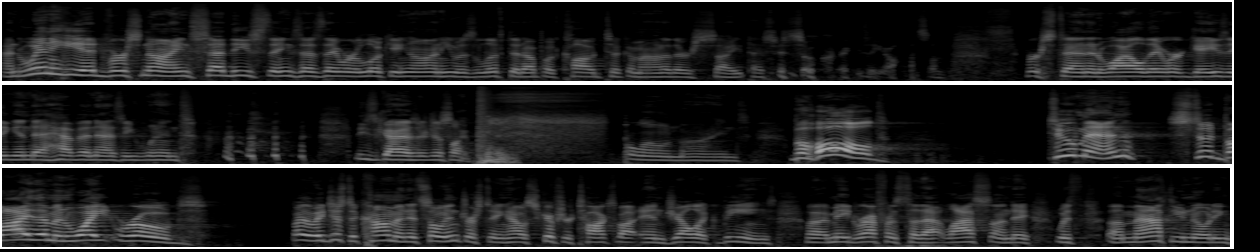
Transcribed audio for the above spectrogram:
And when he had, verse 9, said these things as they were looking on, he was lifted up, a cloud took him out of their sight. That's just so crazy awesome. Verse 10, and while they were gazing into heaven as he went, these guys are just like blown minds. Behold, two men stood by them in white robes By the way, just a comment, it's so interesting how Scripture talks about angelic beings. Uh, I made reference to that last Sunday with uh, Matthew noting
